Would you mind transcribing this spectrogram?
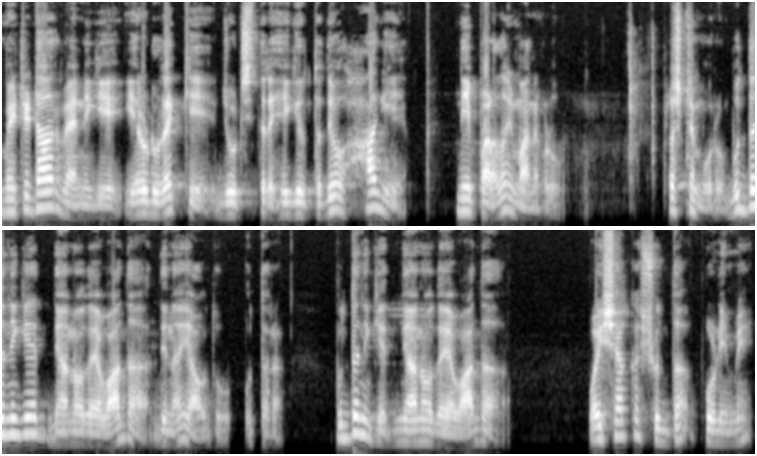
ಮೆಟಿಡಾರ್ ವ್ಯಾನಿಗೆ ಎರಡು ರೆಕ್ಕೆ ಜೋಡಿಸಿದರೆ ಹೇಗಿರುತ್ತದೆಯೋ ಹಾಗೆಯೇ ನೇಪಾಳದ ವಿಮಾನಗಳು. ಪ್ರಶ್ನೆ ಮೂರು, ಬುದ್ಧನಿಗೆ ಜ್ಞಾನೋದಯವಾದ ದಿನ ಯಾವುದು? ಉತ್ತರ, ಬುದ್ಧನಿಗೆ ಜ್ಞಾನೋದಯವಾದ ವೈಶಾಖ ಶುದ್ಧ ಪೂರ್ಣಿಮೆ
